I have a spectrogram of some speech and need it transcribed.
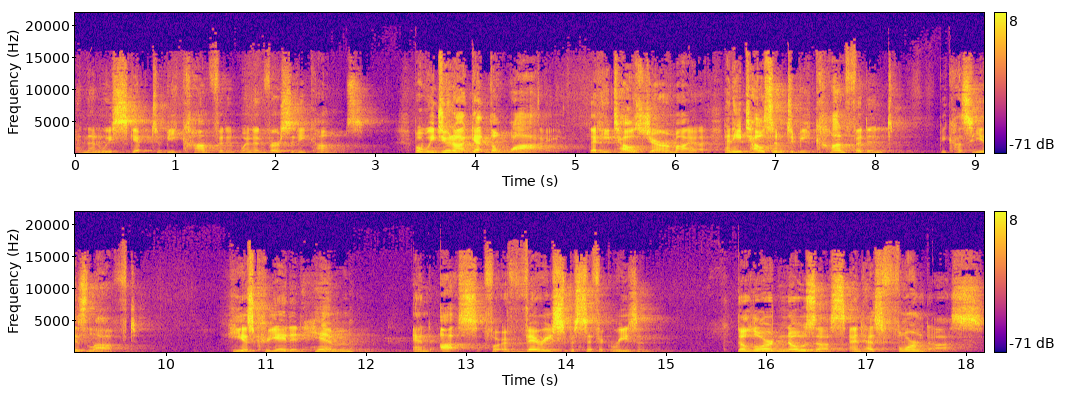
And then we skip to be confident when adversity comes. But we do not get the why that he tells Jeremiah. And he tells him to be confident because he is loved. He has created him and us for a very specific reason. The Lord knows us and has formed us,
